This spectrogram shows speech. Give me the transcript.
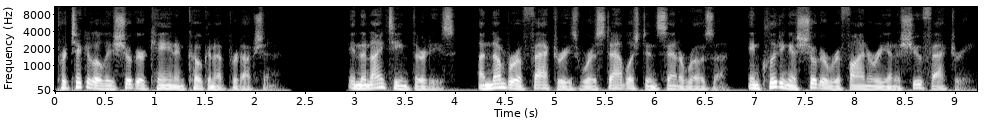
particularly sugar cane and coconut production. In the 1930s, a number of factories were established in Santa Rosa, including a sugar refinery and a shoe factory.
